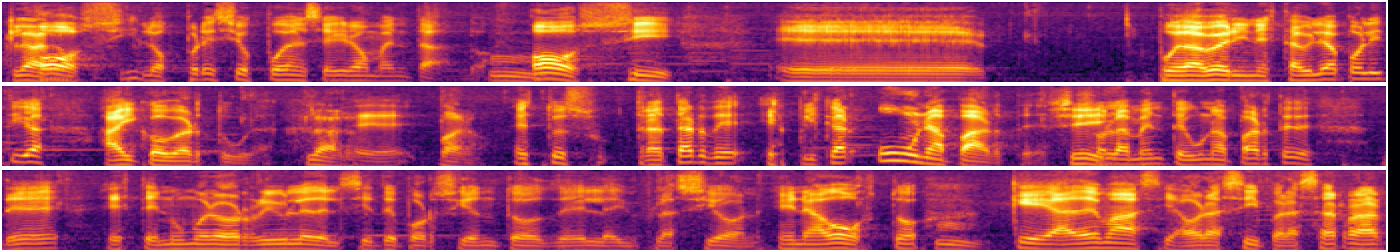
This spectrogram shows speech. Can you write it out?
Claro. o si los precios pueden seguir aumentando, Mm. o si eh, puede haber inestabilidad política, hay cobertura. Claro. Eh, bueno, esto es tratar de explicar una parte, Sí. solamente una parte de, de este número horrible del 7% de la inflación en agosto, Mm. que además, y ahora sí, para cerrar,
